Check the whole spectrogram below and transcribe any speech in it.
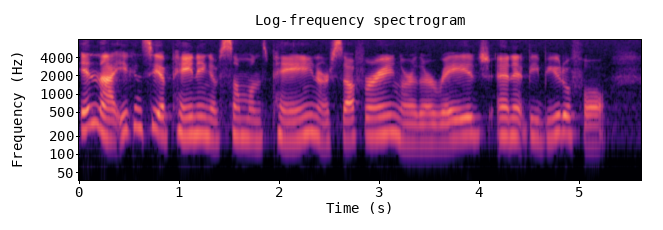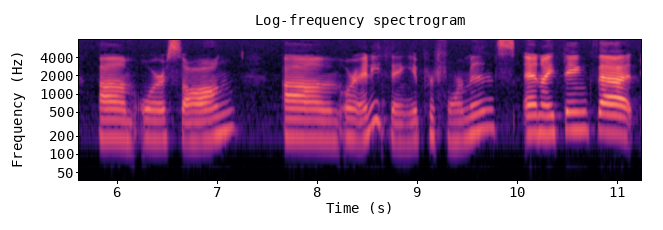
in that, you can see a painting of someone's pain or suffering or their rage, and it be beautiful, um, or a song, um, or anything, a performance. And I think that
